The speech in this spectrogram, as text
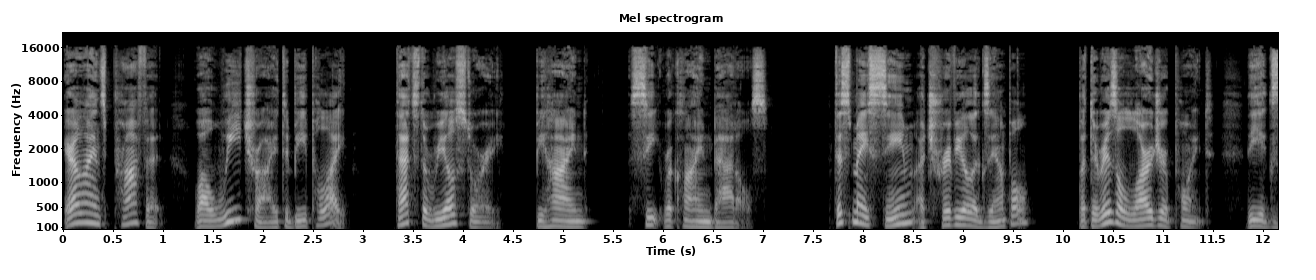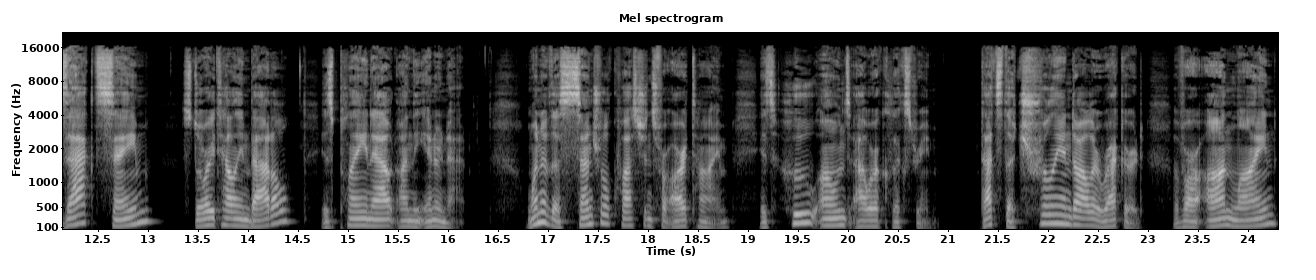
Airlines profit while we try to be polite. That's the real story behind seat recline battles. This may seem a trivial example, but there is a larger point. The exact same storytelling battle is playing out on the internet. One of the central questions for our time is who owns our clickstream? That's the trillion dollar record of our online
